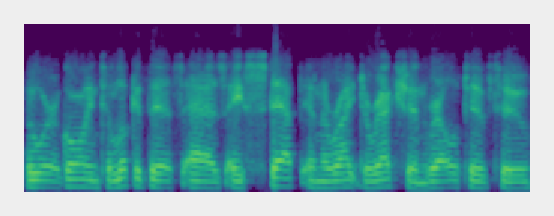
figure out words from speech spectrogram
who are going to look at this as a step in the right direction relative to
